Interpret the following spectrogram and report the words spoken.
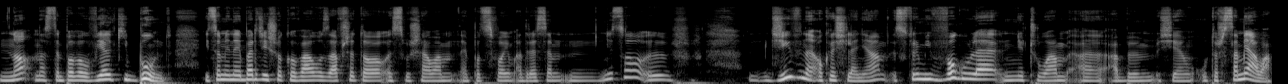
No, następował wielki bunt. I co mnie najbardziej szokowało, zawsze to słyszałam pod swoim adresem mm, nieco y, dziwne określenia, z którymi w ogóle nie czułam, y, abym się utożsamiała.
